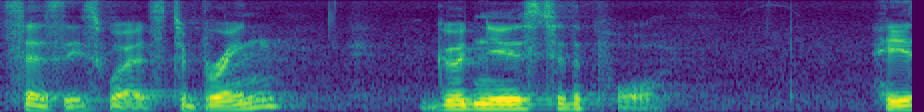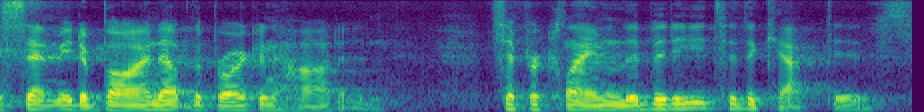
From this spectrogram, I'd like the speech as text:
says these words to bring good news to the poor, He has sent me to bind up the brokenhearted, to proclaim liberty to the captives,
